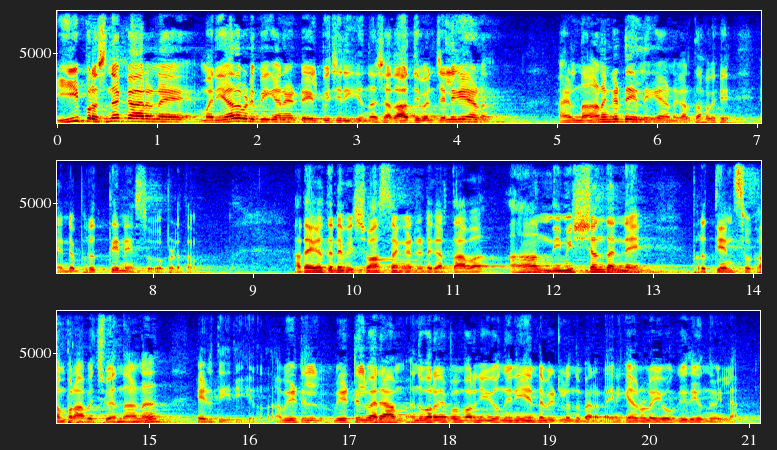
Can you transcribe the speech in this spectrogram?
ഈ പ്രശ്നക്കാരനെ മര്യാദ പഠിപ്പിക്കാനായിട്ട് ഏൽപ്പിച്ചിരിക്കുന്ന ശതാധിപൻ ചെല്ലുകയാണ്. അയാൾ നാണം കെട്ടി ചെല്ലുകയാണ്. കർത്താവ് എന്റെ ഭൃത്യനെ സുഖപ്പെടുത്തണം. അദ്ദേഹത്തിന്റെ വിശ്വാസം കണ്ടിട്ട് കർത്താവ് ആ നിമിഷം തന്നെ ഭൃത്യൻ സുഖം പ്രാപിച്ചു എന്നാണ് എഴുതിയിരിക്കുന്നത്. ആ വീട്ടിൽ വീട്ടിൽ വരാം എന്ന് പറഞ്ഞപ്പം പറഞ്ഞു അയ്യോ ഇനി എന്റെ വീട്ടിലൊന്നും വരണ്ട. എനിക്ക് അതിനുള്ള യോഗ്യതയൊന്നുമില്ല.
